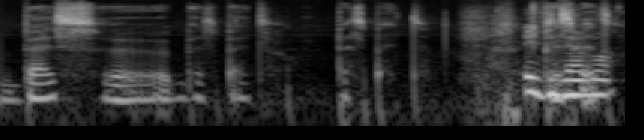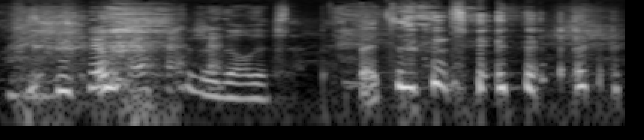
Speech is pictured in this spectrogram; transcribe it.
basse, basse patte. Basse patte. Évidemment. J'adore dire ça. Basse patte.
